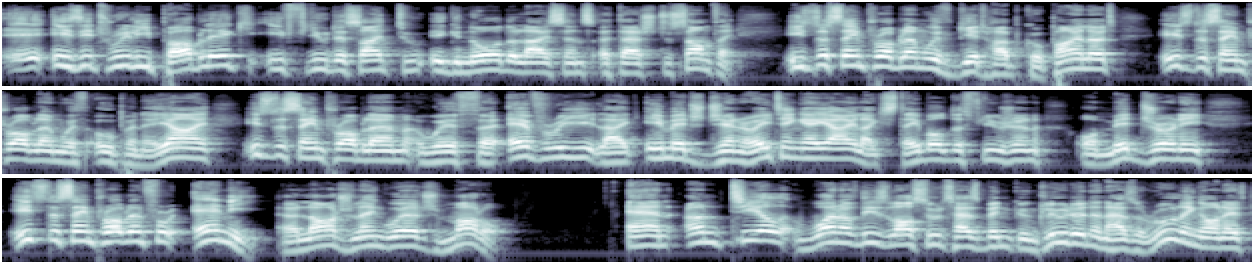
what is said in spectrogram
is it really public if you decide to ignore the license attached to something? It's the same problem with GitHub Copilot. It's the same problem with OpenAI. It's the same problem with uh, every like image generating AI like Stable Diffusion or Midjourney. It's the same problem for any uh, large language model. And until one of these lawsuits has been concluded and has a ruling on it,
